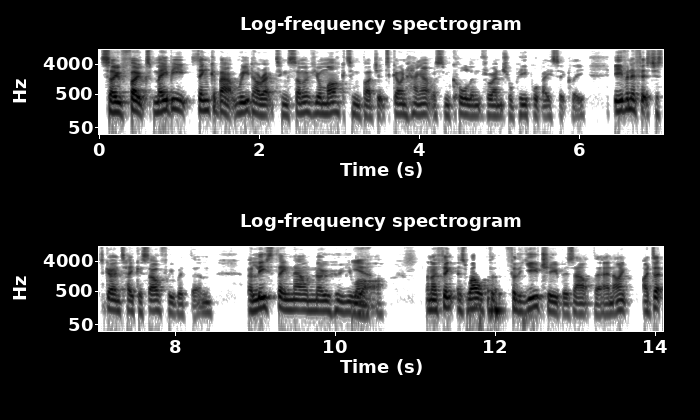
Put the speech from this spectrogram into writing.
So, folks, maybe think about redirecting some of your marketing budget to go and hang out with some cool, influential people, basically. Even if it's just to go and take a selfie with them, at least they now know who you yeah. are. And I think as well for, for the YouTubers out there, and I, I don't,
